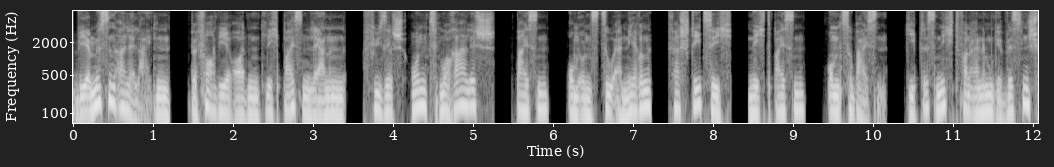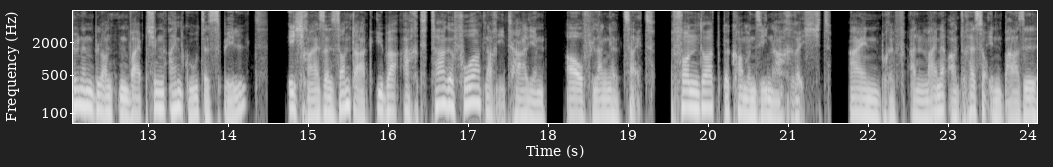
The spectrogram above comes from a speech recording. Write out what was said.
Wir müssen alle leiden, bevor wir ordentlich beißen lernen, physisch und moralisch, beißen, um uns zu ernähren, versteht sich, nicht beißen, um zu beißen. Gibt es nicht von einem gewissen schönen blonden Weibchen ein gutes Bild? Ich reise Sonntag über acht Tage vor nach Italien, auf lange Zeit. Von dort bekommen Sie Nachricht. Ein Brief an meine Adresse in Basel,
